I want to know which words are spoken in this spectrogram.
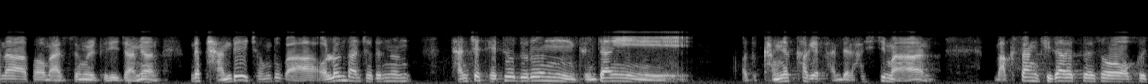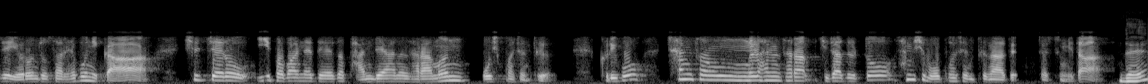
하나 더 말씀을 드리자면 근데 반대의 정도가 언론 단체들은 단체 대표들은 굉장히 강력하게 반대를 하시지만 막상 기자협회에서 엊그제 여론조사를 해보니까 실제로 이 법안에 대해서 반대하는 사람은 50% 그리고 찬성을 하는 사람 기자들도 35%나 됐습니다. 네.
